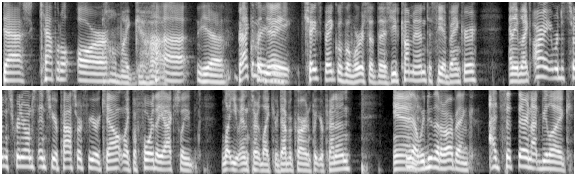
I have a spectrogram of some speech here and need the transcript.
dash capital R. Oh my god. Uh, yeah. Back in the day, Chase Bank was the worst at this. You'd come in to see a banker, and they'd be like, "All right, we're just turning the screen around, just enter your password for your account." Like before they actually let you insert like your debit card and put your pin in. And Yeah, we do that at our bank. I'd sit there and I'd be like,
